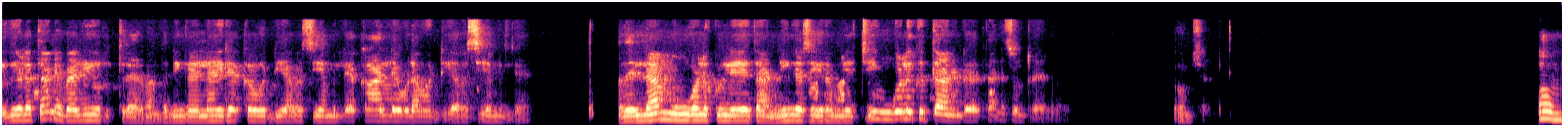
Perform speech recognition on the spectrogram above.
இதுகளைத்தான் வலியுறுத்துறார் வந்து. நீங்க எல்லாம் இறக்க வேண்டிய அவசியம் இல்லை காலில் விழ வேண்டிய அவசியம் இல்லை. அதெல்லாம் உங்களுக்குள்ளேயே தான் நீங்க செய்யற முயற்சி உங்களுக்கு தான் சொல்றாரு. ஓம் சாந்தி. ஓம்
